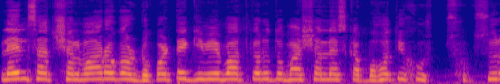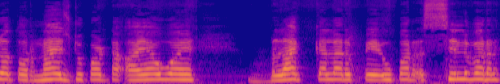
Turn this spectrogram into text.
प्लेन साथ शलवार होगा और दुपट्टे की मैं बात करूँ तो माशाल्लाह इसका बहुत ही खूबसूरत और नाइस दुपट्टा आया हुआ है। ब्लैक कलर पे ऊपर सिल्वर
